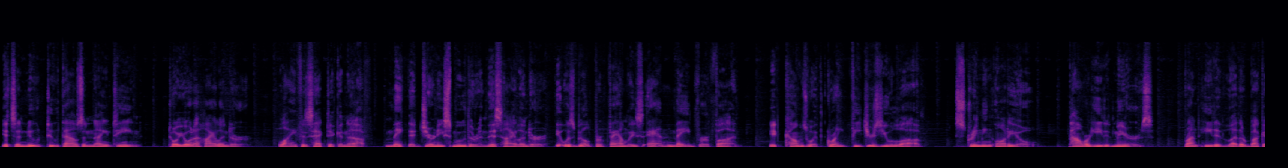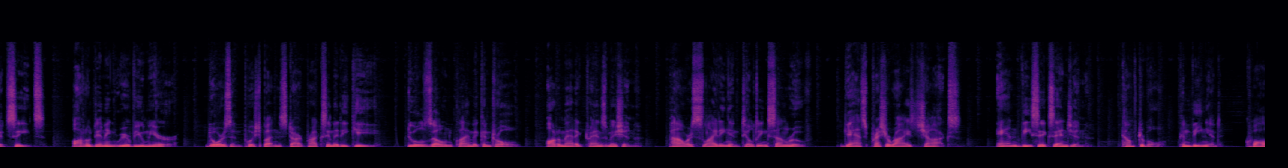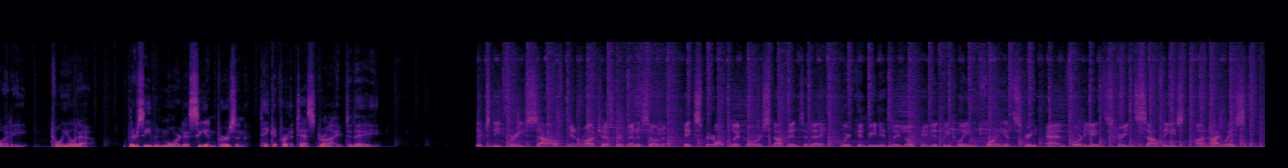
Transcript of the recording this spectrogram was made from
It's a new 2019 Toyota Highlander. Life is hectic enough. Make the journey smoother in this Highlander. It was built for families and made for fun. It comes with great features you love. Streaming audio, power heated mirrors, front heated leather bucket seats, auto dimming rearview mirror, doors and push button start proximity key, dual zone climate control, automatic transmission, power sliding and tilting sunroof, gas pressurized shocks, and V6 engine. Comfortable, convenient, quality. Toyota. There's even more to see in person. Take it for a test drive today. 63 South in Rochester, Minnesota. Experience, click or stop in today. We're conveniently located between 40th Street and 48th Street Southeast on Highway 6.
